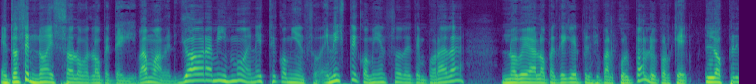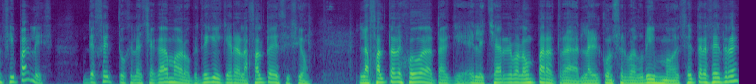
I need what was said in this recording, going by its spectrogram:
Entonces no es solo Lopetegui. Vamos a ver, yo ahora mismo en este comienzo, en este comienzo de temporada, no veo a Lopetegui el principal culpable, porque los principales defectos que le achacábamos a Lopetegui, que era la falta de decisión, la falta de juego de ataque, el echar el balón para atrás, el conservadurismo, etcétera, etcétera,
